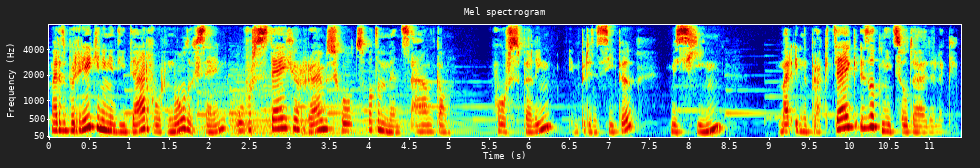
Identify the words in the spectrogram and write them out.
Maar de berekeningen die daarvoor nodig zijn, overstijgen ruimschoots wat een mens aan kan. Voorspelling, in principe, misschien, maar in de praktijk is dat niet zo duidelijk.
